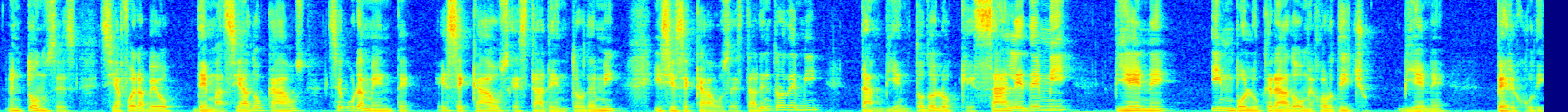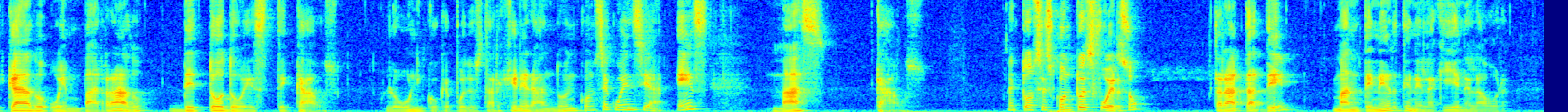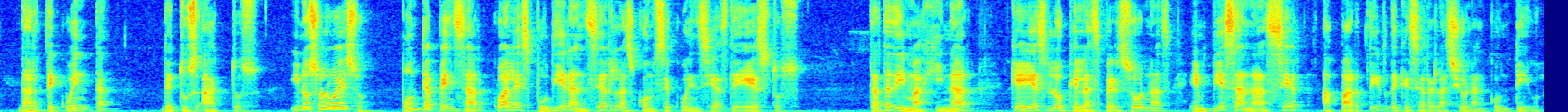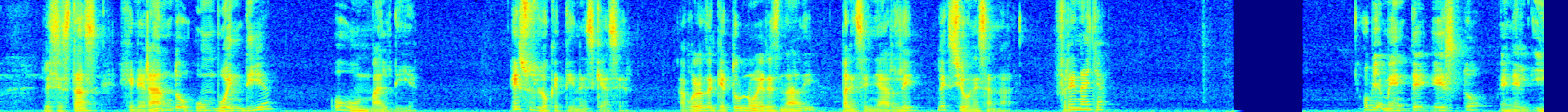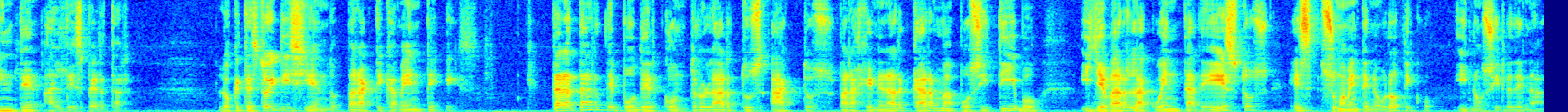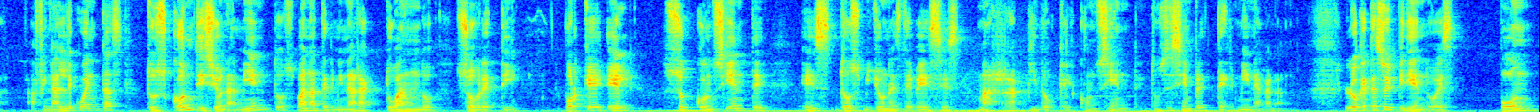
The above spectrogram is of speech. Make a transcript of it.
Entonces, si afuera veo demasiado caos, seguramente ese caos está dentro de mí. Y si ese caos está dentro de mí, también todo lo que sale de mí viene involucrado, o mejor dicho, viene perjudicado o embarrado de todo este caos. lo único que puedo estar generando en consecuencia es más caos. Entonces con tu esfuerzo trata de mantenerte en el aquí y en el ahora, darte cuenta de tus actos. Y no solo eso, ponte a pensar cuáles pudieran ser las consecuencias de estos. Trata de imaginar qué es lo que las personas empiezan a hacer a partir de que se relacionan contigo. ¿Les estás generando un buen día o un mal día? Eso es lo que tienes que hacer. Acuérdate que tú no eres nadie para enseñarle lecciones a nadie. Frena ya. Obviamente esto en el inter al despertar. Lo que te estoy diciendo prácticamente es tratar de poder controlar tus actos para generar karma positivo y llevar la cuenta de estos es sumamente neurótico y no sirve de nada. A final de cuentas, tus condicionamientos van a terminar actuando sobre ti porque el subconsciente es dos millones de veces más rápido que el consciente. Entonces siempre termina ganando. Lo que te estoy pidiendo es pon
